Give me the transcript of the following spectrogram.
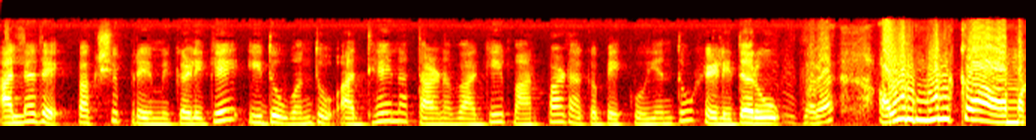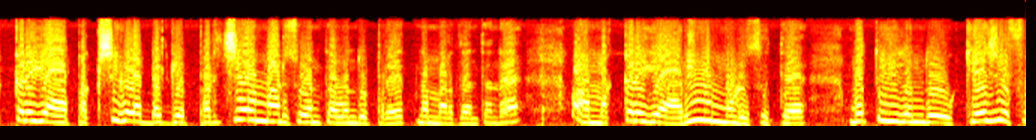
ಅಲ್ಲದೆ ಪಕ್ಷಿ ಪ್ರೇಮಿಗಳಿಗೆ ಇದು ಒಂದು ಅಧ್ಯಯನ ತಾಣವಾಗಿ ಮಾರ್ಪಾಡಾಗಬೇಕು ಎಂದು ಹೇಳಿದರು. ಅವರ ಮೂಲಕ ಆ ಮಕ್ಕಳಿಗೆ ಆ ಪಕ್ಷಿಗಳ ಬಗ್ಗೆ ಪರಿಚಯ ಮಾಡಿಸುವಂತಹ ಒಂದು ಪ್ರಯತ್ನ ಮಾಡಿದಂತಂದ್ರೆ ಆ ಮಕ್ಕಳಿಗೆ ಅರಿವು ಮೂಡಿಸುತ್ತೆ. ಮತ್ತು ಇದೊಂದು ಕೆ ಜಿ ಎಫ್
